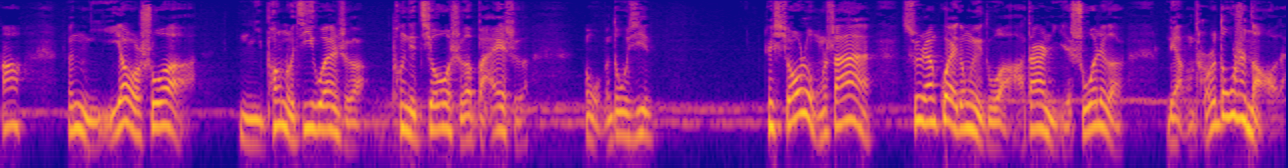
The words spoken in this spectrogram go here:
啊，说你要说你碰着机关蛇，碰见蛟蛇、白蛇，那我们都信。这小陇山虽然怪东西多啊，但是你说这个两头都是脑袋，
